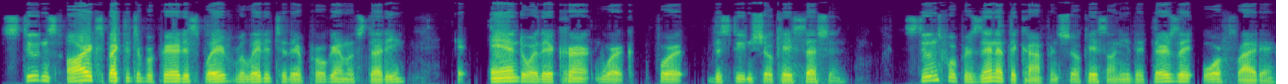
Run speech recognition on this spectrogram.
Students are expected to prepare a display related to their program of study and or their current work for the student showcase session. Students will present at the conference showcase on either Thursday or Friday.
